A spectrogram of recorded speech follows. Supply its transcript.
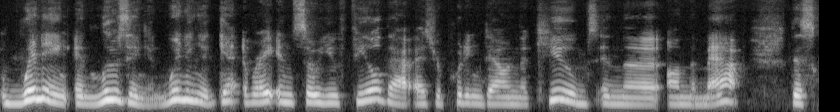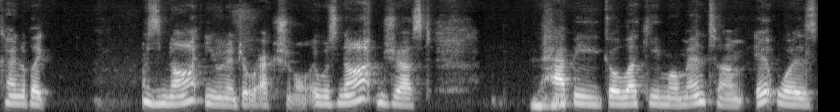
winning and losing and winning again right? And so you feel that as you're putting down the cubes in the on the map this kind of like was not unidirectional. It was not just happy go lucky momentum. It was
